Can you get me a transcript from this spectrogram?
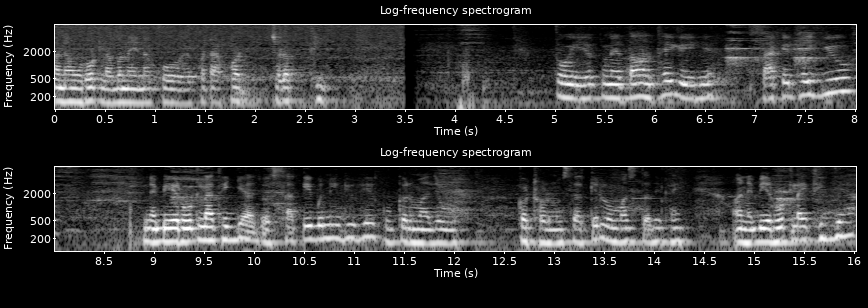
અને હું રોટલા બનાવી નાખું હવે ફટાફટ ઝડપથી. તો એકને ત્રણ થઈ ગઈ છે. શાકે થઈ ગયું ને બે રોટલા થઈ ગયા. જો શાકે બની ગયું છે. કુકરમાં જેવું કઠોળનું શાક કેટલું મસ્ત દેખાય. અને બે રોટલાય થઈ ગયા.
